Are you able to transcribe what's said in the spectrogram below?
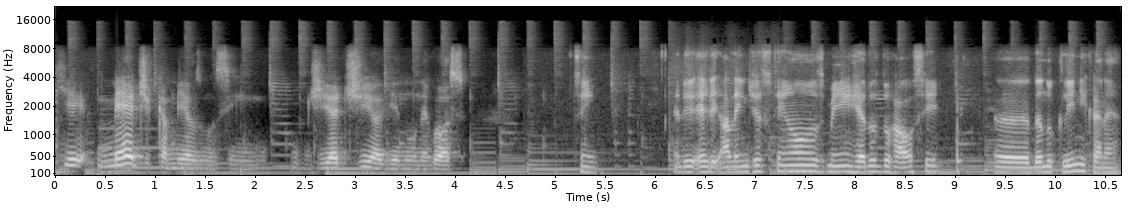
que é médica mesmo, assim, dia a dia ali no negócio. Sim. Ele, ele, além disso, tem os meio enredos do House uh, dando clínica, né?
